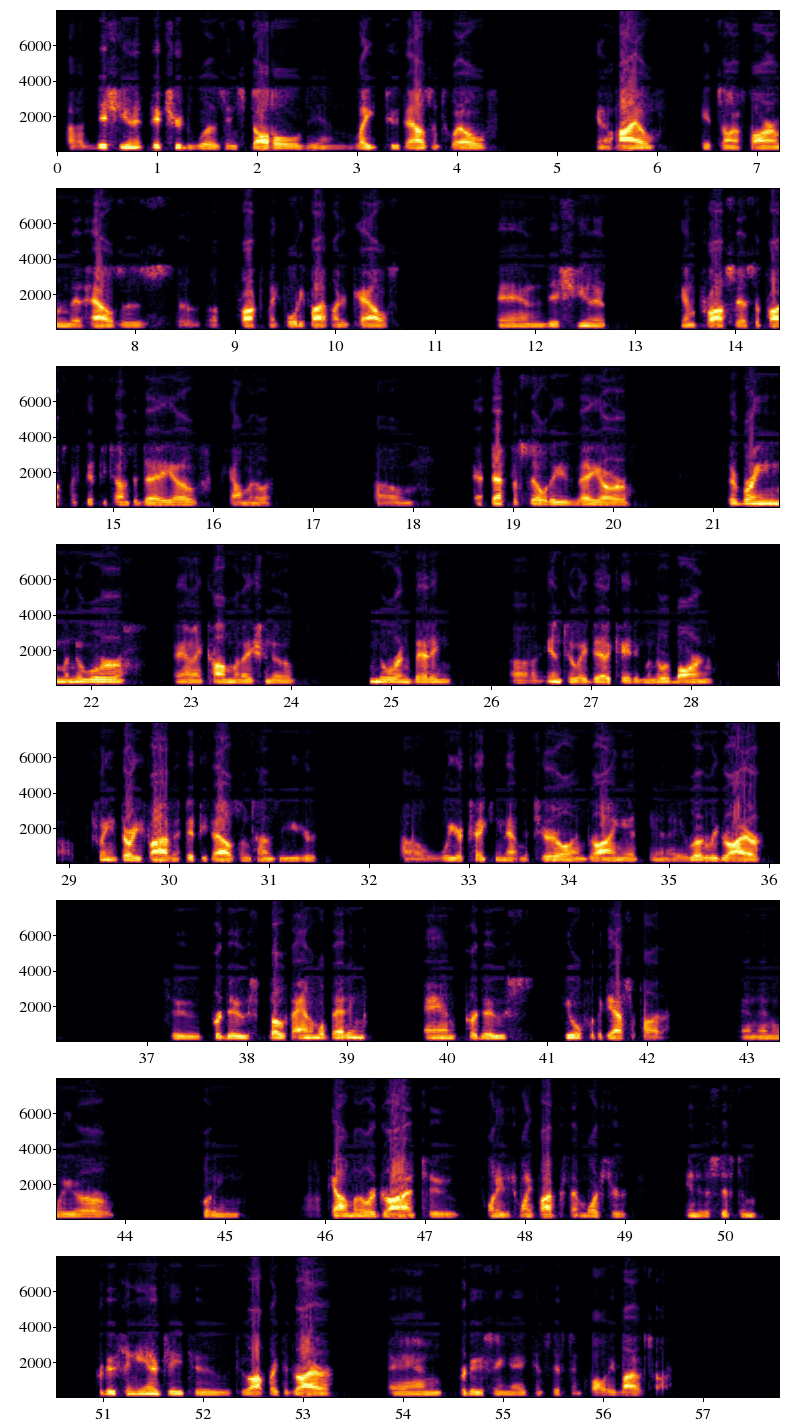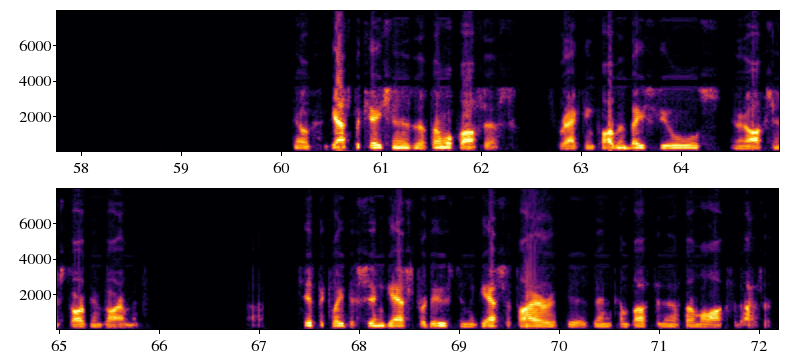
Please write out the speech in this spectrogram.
Uh, this unit pictured was installed in late 2012 in Ohio. It's on a farm that houses uh, approximately 4,500 cows. And this unit can process approximately 50 tons a day of cow manure. Um, at that facility, they are they're bringing manure and a combination of manure and bedding uh, into a dedicated manure barn uh, between 35 and 50,000 tons a year. Uh, we are taking that material and drying it in a rotary dryer to produce both animal bedding and produce fuel for the gasifier. And then we are putting uh, cow manure dried to 20 to 25% moisture into the system, producing the energy to, to operate the dryer and producing a consistent quality biochar. You know, gasification is a thermal process. It's reacting carbon-based fuels in an oxygen-starved environment. Uh, typically, the syngas produced in the gasifier is then combusted in a thermal oxidizer.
